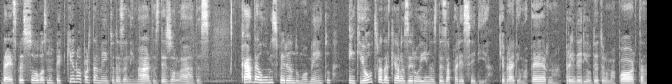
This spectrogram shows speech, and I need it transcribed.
Dez pessoas num pequeno apartamento desanimadas, desoladas, cada uma esperando o momento em que outra daquelas heroínas desapareceria. Quebraria uma perna, prenderia o dedo numa porta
